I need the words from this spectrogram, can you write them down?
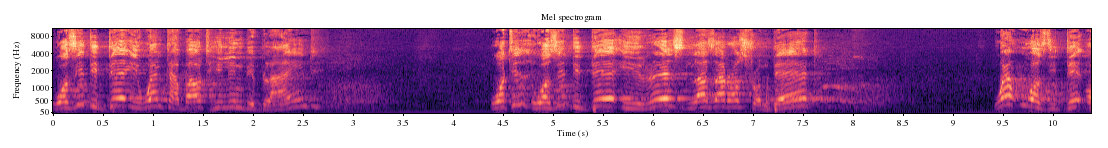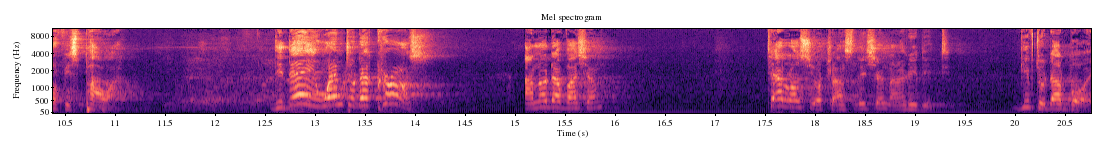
Was it the day he went about healing the blind? What is, was it the day he raised Lazarus from dead? When was the day of his power? The day he went to the cross. Another version. Tell us your translation and read it. Give to that boy.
